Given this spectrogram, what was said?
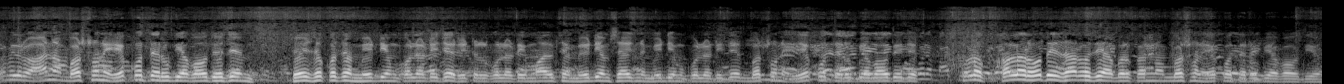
મિત્રો આના બસો એકોતેર રૂપિયા ભાવ થયો છે જોઈ શકો છો મીડિયમ ક્વોલિટી છે રિટેલ ક્વોલિટી માલ છે મીડિયમ સાઇઝ મીડિયમ ક્વોલિટી છે બસો એકોતેર રૂપિયા ભાવ છે થોડો કલર હોતે સારો છે આ પ્રકારનો બસો ને એકોતેર રૂપિયા ભાવ થયો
